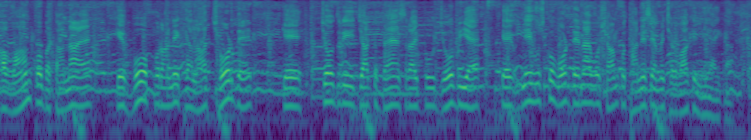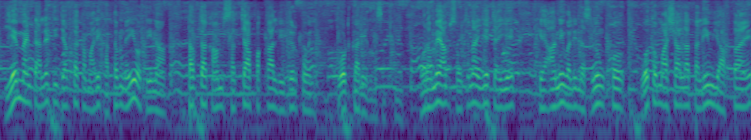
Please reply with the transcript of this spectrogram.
अवाम को बताना है कि वो पुराने ख्याल छोड़ दें कि चौधरी, जट, भैंस राजपूत जो भी है, कि नहीं उसको वोट देना है, वो शाम को थाने से हमें छड़वा के ले आएगा। ये मैंटालिटी जब तक हमारी ख़त्म नहीं होती ना, तब तक हम सच्चा पक्का लीडर को वोट कर ही नहीं सकते। और हमें अब सोचना ये चाहिए कि आने वाली नस्लों को, वो तो माशाल्लाह तलीम याफ्ता हैं,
